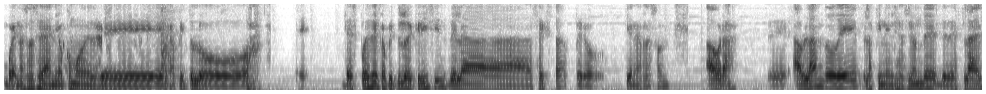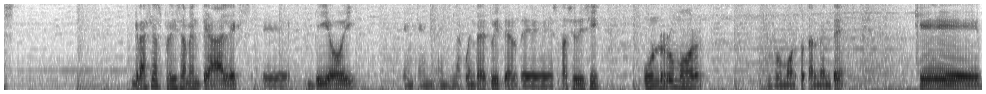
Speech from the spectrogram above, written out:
Bueno, eso se dañó como desde el capítulo... Eh, después del capítulo de Crisis de la sexta, pero tienes razón. Ahora, eh, hablando de la finalización de, The Flash, gracias precisamente a Alex, eh, vi hoy en, la cuenta de Twitter de Espacio DC un rumor, un rumor totalmente, que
